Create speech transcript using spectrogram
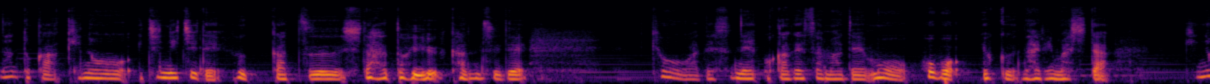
なんとか昨日一日で復活したという感じで今日はですねおかげさまでもうほぼ良くなりました。昨日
